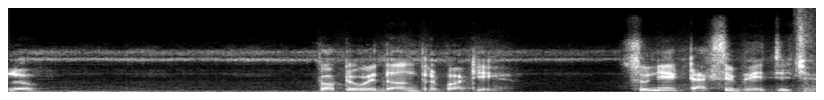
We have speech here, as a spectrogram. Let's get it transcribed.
hello doctor Vedant Tripathi सुनिए टैक्सी भेज दीजिए।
